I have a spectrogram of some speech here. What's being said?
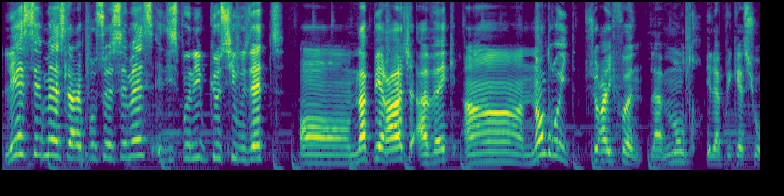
Les SMS, la réponse aux SMS est disponible que si vous êtes en appairage avec un Android sur iPhone. La montre et l'application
